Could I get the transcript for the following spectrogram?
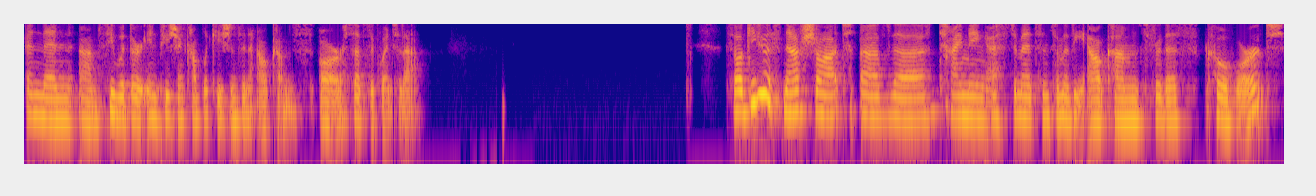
and then um, see what their inpatient complications and outcomes are subsequent to that. So I'll give you a snapshot of the timing estimates and some of the outcomes for this cohort.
